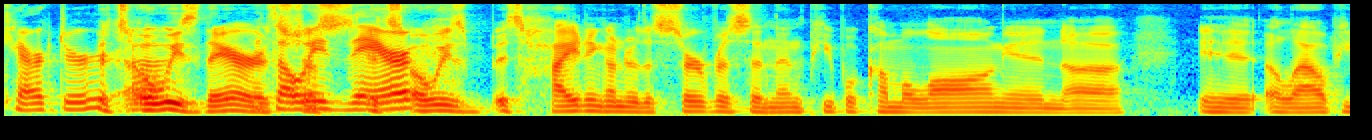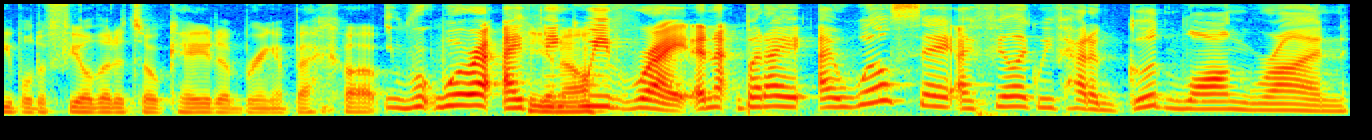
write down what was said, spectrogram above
character. It's Uh, always there. It's, always just- there. It's always it's hiding under the surface, and then people come along and uh, it allow people to feel that it's okay to bring it back up. we're i think know? we've right and but i i will say i feel like we've had a good long run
